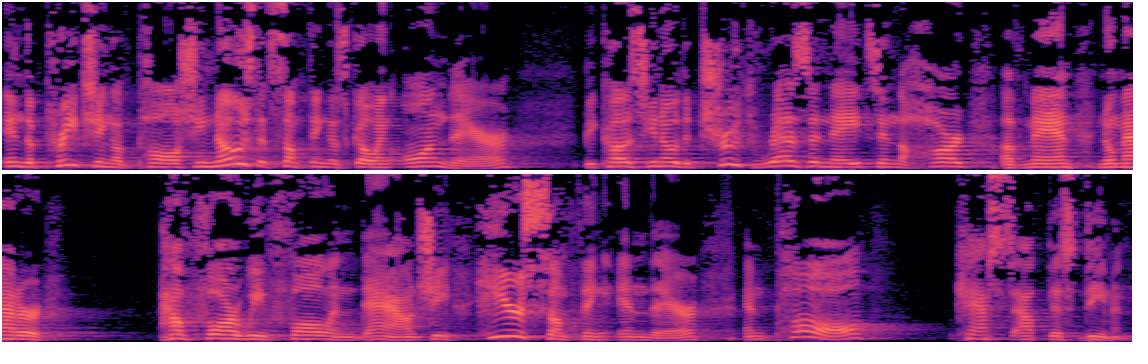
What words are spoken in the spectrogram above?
in the preaching of Paul, she knows that something is going on there because, you know, the truth resonates in the heart of man no matter how far we've fallen down. She hears something in there and Paul casts out this demon.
